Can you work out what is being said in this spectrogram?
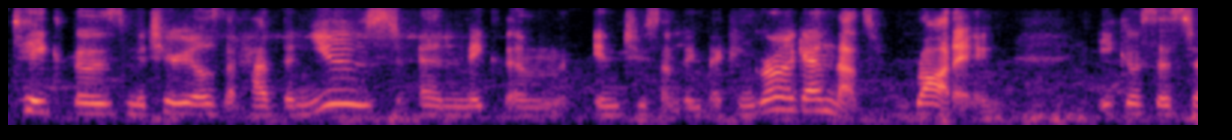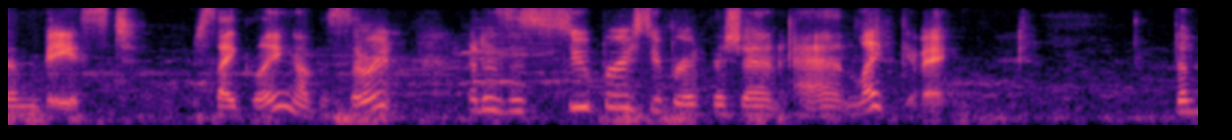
take those materials that have been used and make them into something that can grow again, that's rotting. Ecosystem-based recycling of a sort that is a super, super efficient and life-giving. The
